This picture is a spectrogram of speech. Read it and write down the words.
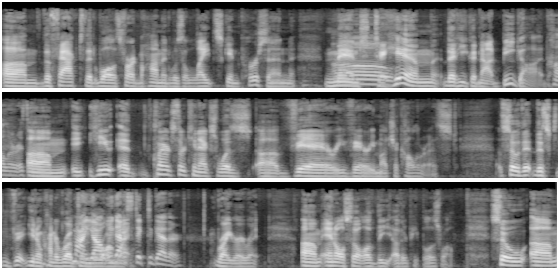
Um, the fact that Wallace Fard Muhammad was a light skinned person meant to Oh. him that he could not be God. Colorism. Um, he uh, Clarence 13X was uh, very, very much a colorist. So that this, you know, kind of rubbed Come on, him y'all. We gotta way. stick together. Right, right, right. Um, and also all the other people as well. So, um,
